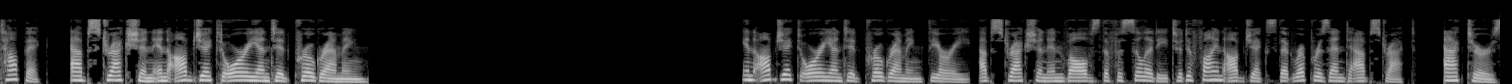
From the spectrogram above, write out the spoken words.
Topic: Abstraction in object-oriented programming. In object-oriented programming theory, abstraction involves the facility to define objects that represent abstract actors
